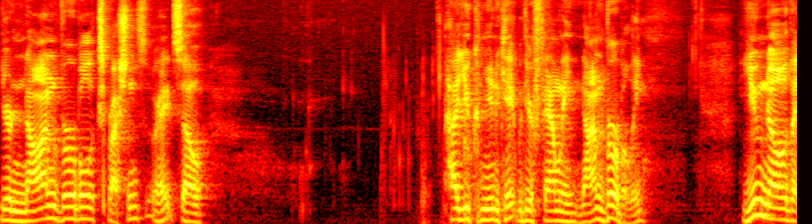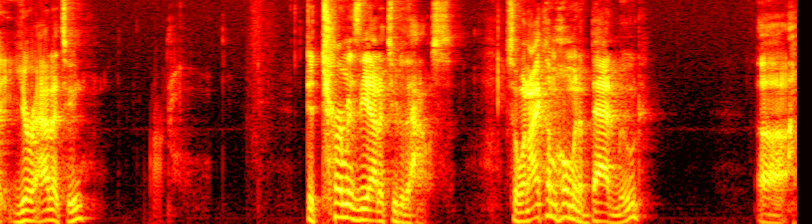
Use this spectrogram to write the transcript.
your nonverbal expressions, right? So, how you communicate with your family nonverbally, you know that your attitude determines the attitude of the house. So, when I come home in a bad mood, uh,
